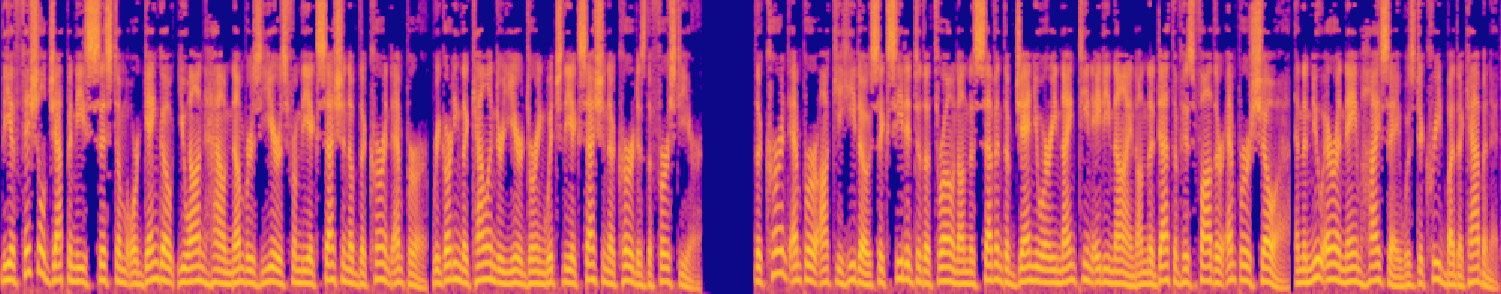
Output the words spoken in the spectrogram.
The official Japanese system or Gengo Yuan Hao numbers years from the accession of the current emperor, regarding the calendar year during which the accession occurred as the first year. The current emperor Akihito succeeded to the throne on 7 January 1989 on the death of his father Emperor Showa, and the new era name Heisei was decreed by the cabinet.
